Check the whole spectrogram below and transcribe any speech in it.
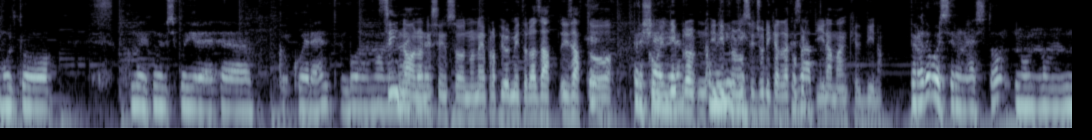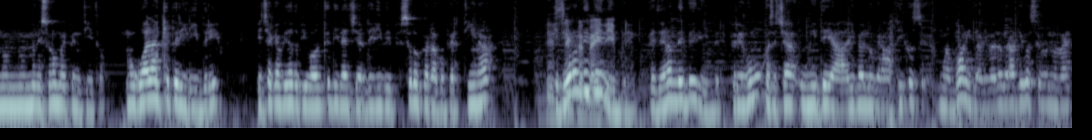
molto, come, come si può dire, eh, co- coerente. Boh, no, sì, non no, no, coerente. nel senso non è proprio il metodo esatto, esatto Per come il libro, come il libro non si giudica dalla Esatto. copertina, ma anche il vino. Però devo essere onesto, non, non- non- non me ne sono mai pentito. Ma uguale anche per i libri. Mi è già capitato più volte di leggere dei libri solo per la copertina E ed erano dei bei bei libri. libri. Ed erano dei bei libri. Perché comunque se c'è un'idea a livello grafico, se- una buona idea a livello grafico, secondo me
